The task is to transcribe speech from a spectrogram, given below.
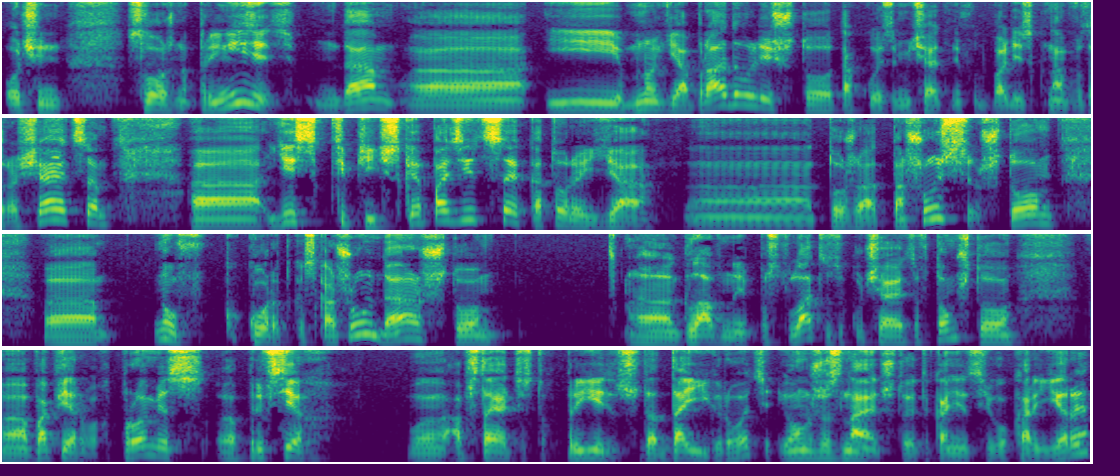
очень сложно принизить, да, э, и многие обрадовались, что такой замечательный футболист к нам возвращается. Э, есть скептическая позиция, к которой я э, тоже отношусь, что, ну, коротко скажу, да, что главные постулаты заключаются в том, что, во-первых, Промис при всех обстоятельствах приедет сюда доигрывать, и он уже знает, что это конец его карьеры,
